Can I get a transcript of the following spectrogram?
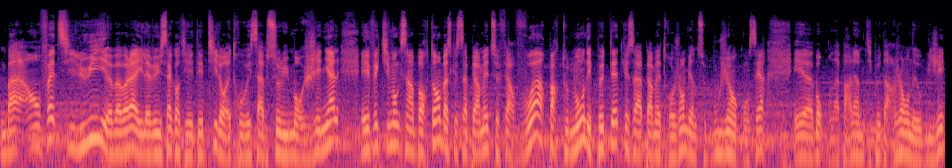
Bah en fait si lui euh, bah voilà il avait eu ça quand il était petit il aurait trouvé ça absolument génial. Et effectivement que c'est important parce que ça permet de se faire voir par tout le monde et peut-être que ça va permettre aux gens bien de se bouger en concert. Et euh, bon on a parlé un petit peu d'argent on est obligé.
